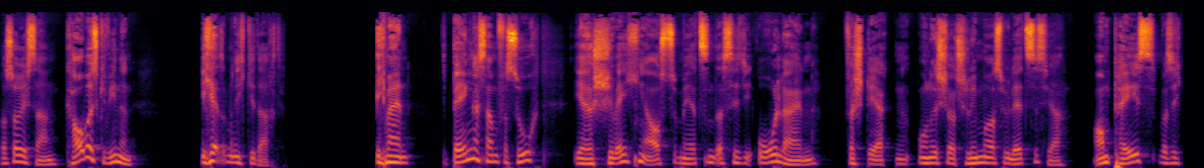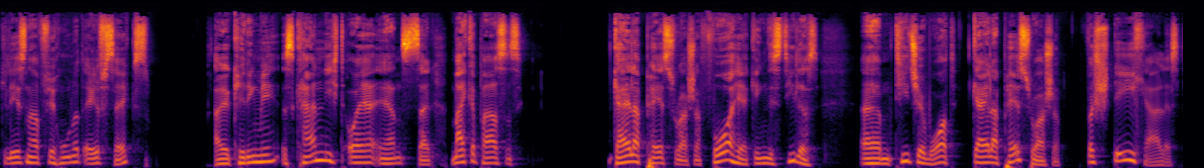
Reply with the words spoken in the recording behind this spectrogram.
was soll ich sagen? Cowboys gewinnen. Ich hätte mir nicht gedacht. Ich meine, die Bengals haben versucht, ihre Schwächen auszumerzen, dass sie die O-Line verstärken. Und es schaut schlimmer aus wie letztes Jahr. On Pace, was ich gelesen habe, für 111,6. Are you kidding me? Es kann nicht euer Ernst sein. Micah Parsons, geiler Pace Rusher. Vorher gegen die Steelers ähm, TJ Watt, geiler Pass-Rusher. Verstehe ich alles.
